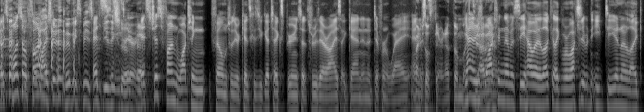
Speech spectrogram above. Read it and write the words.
it's was so fun. why shouldn't movies be confusing and scary? It's just fun watching films with your kids because you get to experience it through their eyes again in a different way. And Find yourself it's- staring at them. Like, yeah, and just watching them and see how they look. Like we're watching it in ET, and they're like,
